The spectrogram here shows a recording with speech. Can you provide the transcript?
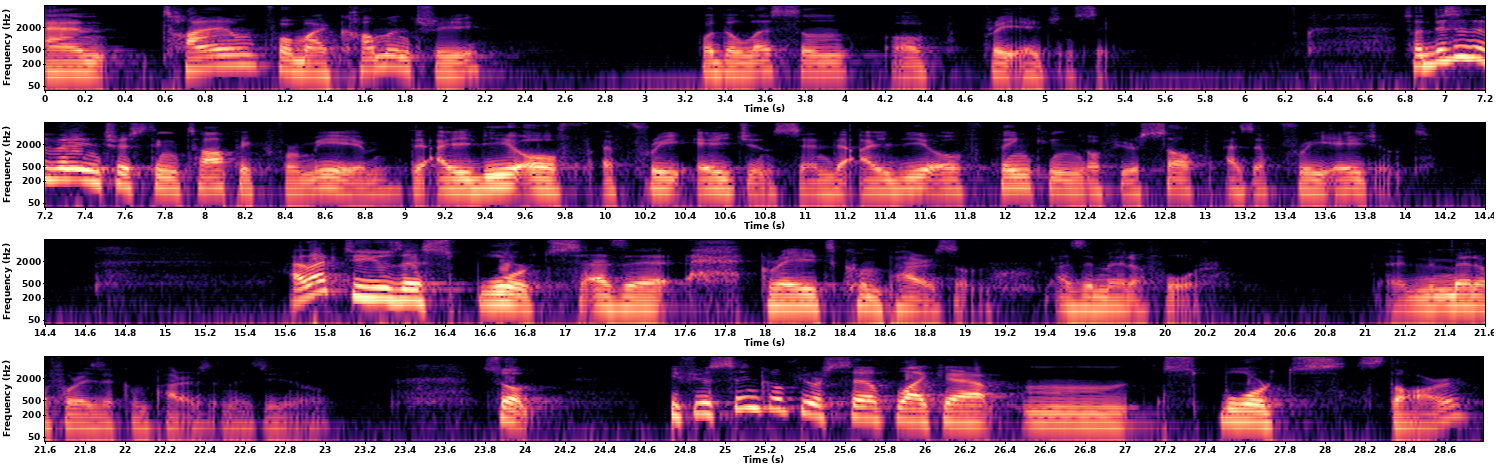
and time for my commentary for the lesson of free agency. So this is a very interesting topic for me, the idea of a free agency and the idea of thinking of yourself as a free agent. I like to use a sports as a great comparison, as a metaphor. And the metaphor is a comparison, as you know. So if you think of yourself like a um, sports star,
